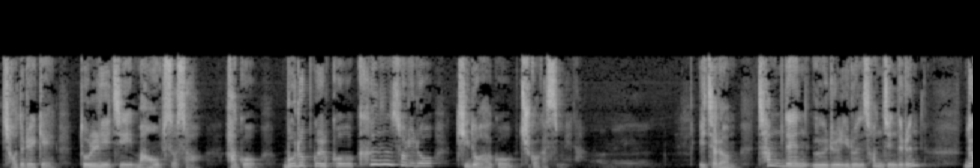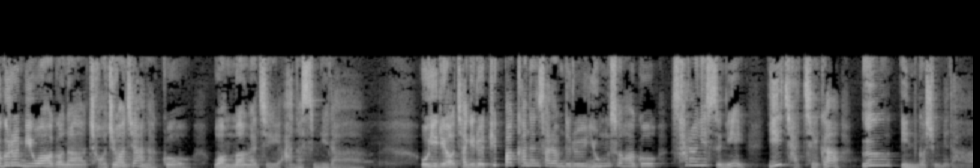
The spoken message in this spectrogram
저들에게 돌리지 마옵소서 하고 무릎 꿇고 큰 소리로 기도하고 죽어갔습니다. 이처럼 참된 의를 이룬 선진들은 누구를 미워하거나 저주하지 않았고 원망하지 않았습니다. 오히려 자기를 핍박하는 사람들을 용서하고 사랑했으니 이 자체가 의인 것입니다.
